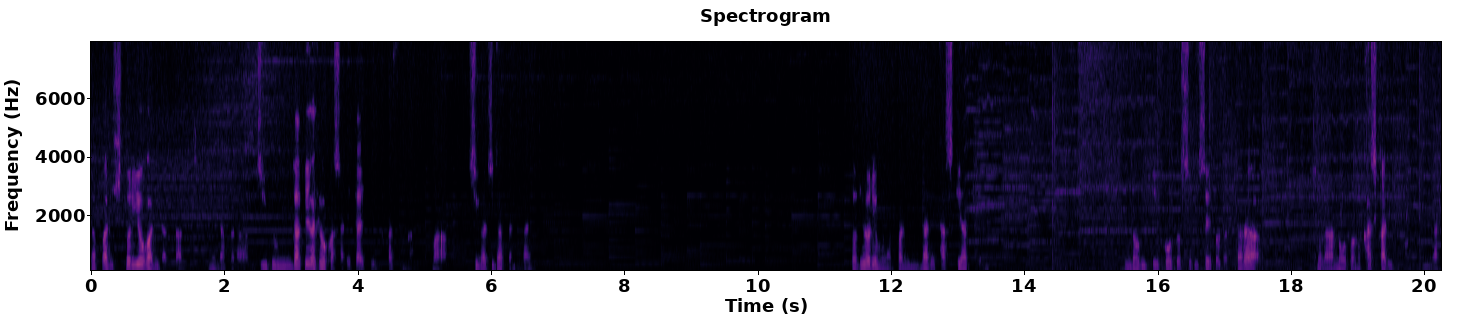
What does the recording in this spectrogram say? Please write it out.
やっぱり独りよがりだったんですよね。だから、自分だけが評価されたいという感じが、まあ、しがちだったんじゃないそれよりもやっぱりみんなで助け合ってね、伸びていこうとする生徒だったら、それはノートの貸し借りとかみんなで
